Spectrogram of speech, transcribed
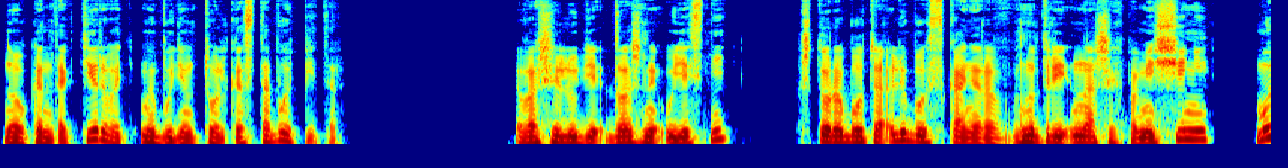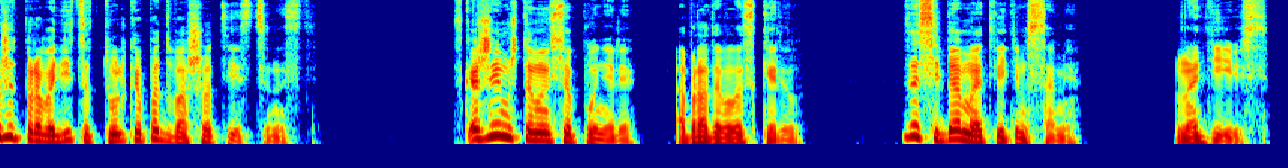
но контактировать мы будем только с тобой, Питер. Ваши люди должны уяснить, что работа любых сканеров внутри наших помещений может проводиться только под вашу ответственность. Скажи им, что мы все поняли, обрадовалась Кэрил. За себя мы ответим сами. Надеюсь.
